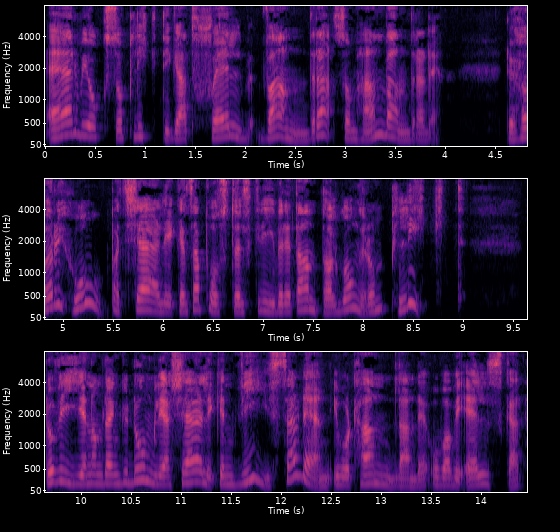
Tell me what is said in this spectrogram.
är vi också pliktiga att själv vandra som han vandrade. Det hör ihop att kärlekens apostel skriver ett antal gånger om plikt, då vi genom den gudomliga kärleken visar den i vårt handlande och vad vi älskar.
